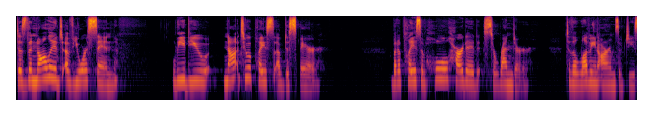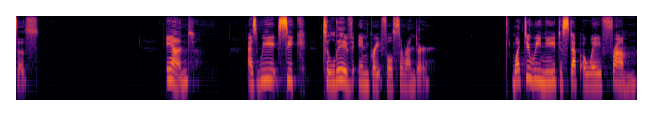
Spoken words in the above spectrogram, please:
Does the knowledge of your sin lead you not to a place of despair, but a place of wholehearted surrender to the loving arms of Jesus? And as we seek to live in grateful surrender, what do we need to step away from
